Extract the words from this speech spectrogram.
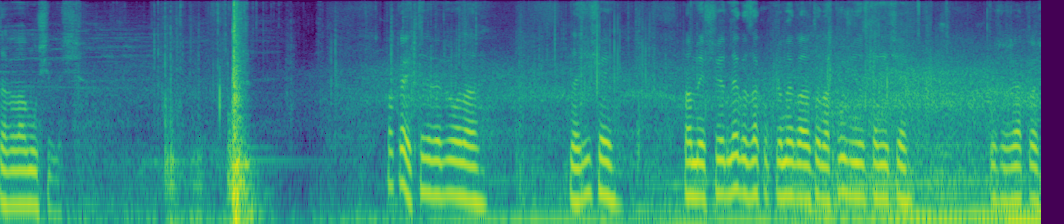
zabawa musi być. Ok, tyle by było na, na dzisiaj. Mamy jeszcze jednego zakupionego, ale to na później dostaniecie. Myślę, że jakoś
